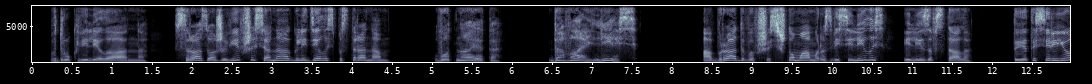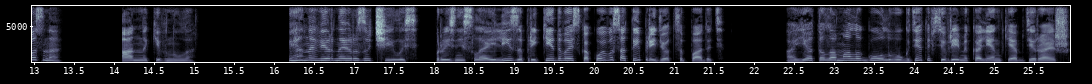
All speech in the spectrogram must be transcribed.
— вдруг велела Анна. Сразу оживившись, она огляделась по сторонам. «Вот на это». «Давай, лезь!» Обрадовавшись, что мама развеселилась, Элиза встала. «Ты это серьезно?» Анна кивнула. «Я, наверное, разучилась», — произнесла Элиза, прикидывая, с какой высоты придется падать. «А я-то ломала голову, где ты все время коленки обдираешь?»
